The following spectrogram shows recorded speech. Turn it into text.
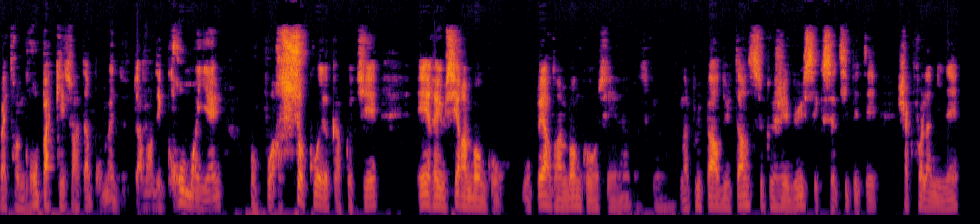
mettre un gros paquet sur la table pour mettre, avoir des gros moyens pour pouvoir secouer le capotier et réussir un bon coup. Ou perdre un bon coup aussi. Hein, parce que la plupart du temps, ce que j'ai vu, c'est que ce type était chaque fois laminé,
